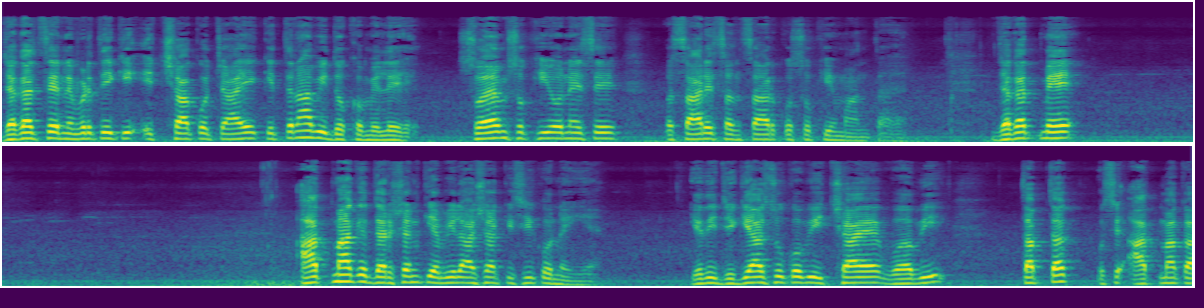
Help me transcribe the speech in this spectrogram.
जगत से निवृत्ति की इच्छा को चाहे कितना भी दुख मिले, स्वयं सुखी होने से वह सारे संसार को सुखी मानता है। जगत में आत्मा के दर्शन की अभिलाषा किसी को नहीं है। यदि जिज्ञासु को भी इच्छा है, वह भी तब तक उसे आत्मा का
